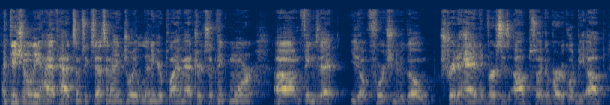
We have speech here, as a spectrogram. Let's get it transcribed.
Additionally, I have had some success and I enjoy linear plyometrics. I think more um, things that you know force you to go straight ahead versus up. So like a vertical would be up,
